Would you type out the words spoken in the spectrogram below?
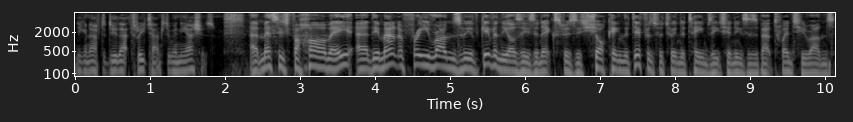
You're going to have to do that three times to win the Ashes. Uh, message for Harmy. Uh, the amount of free runs we have given the Aussies in extras is shocking. The difference between the teams each innings is about 20 runs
